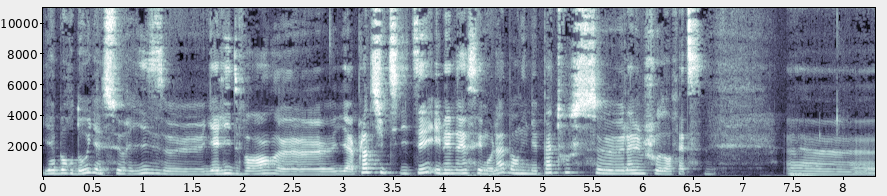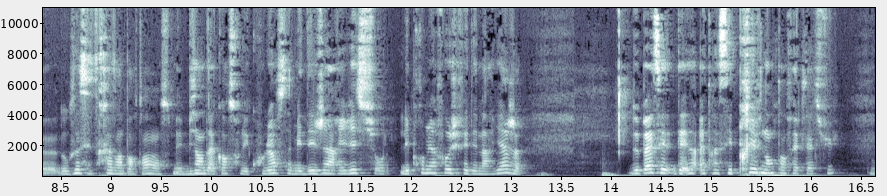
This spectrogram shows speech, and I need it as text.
Il y a Bordeaux, il y a cerise, euh, il y a lit de vin, euh, il y a plein de subtilités, et même derrière ces mots-là, ben, on n'y met pas tous euh, la même chose en fait. Mm. Donc ça c'est très important, on se met bien d'accord sur les couleurs. Ça m'est déjà arrivé sur les premières fois que j'ai fait des mariages, de pas être être assez prévenante en fait là-dessus. Mm.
